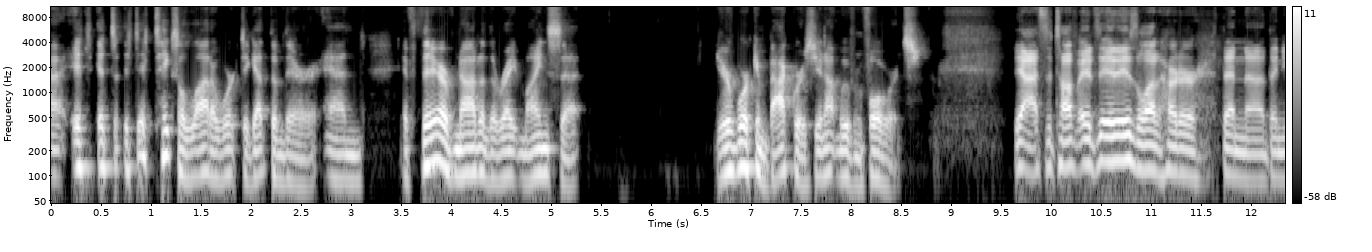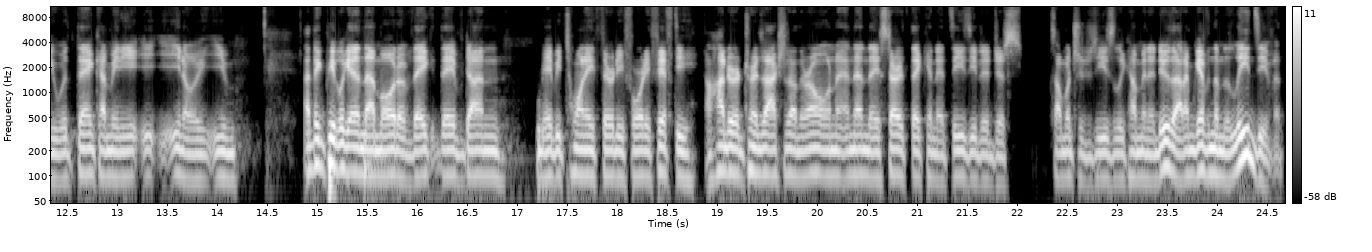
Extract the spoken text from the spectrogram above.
uh, it, it, it, it takes a lot of work to get them there. And if they're not in the right mindset you're working backwards. You're not moving forwards. Yeah it's a tough it, it is a lot harder than uh, than you would think. I mean you, you know you i think people get in that mode of they they've done maybe 20 30 40 50 100 transactions on their own and then they start thinking it's easy to just someone should just easily come in and do that. I'm giving them the leads even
